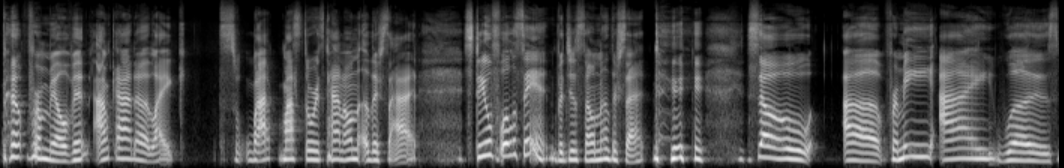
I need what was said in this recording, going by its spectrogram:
from Melvin. I'm kind of like my my story's kind of on the other side. Still full of sin, but just on the other side. so, uh, for me, I was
